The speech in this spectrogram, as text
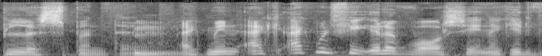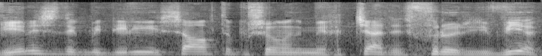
pluspunte. Mm. Ek meen ek ek moet vir jou eerlikwaar sê en ek het weer eens het ek met hierdie selfde persoon wat ek mee gechat het vroeër die week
